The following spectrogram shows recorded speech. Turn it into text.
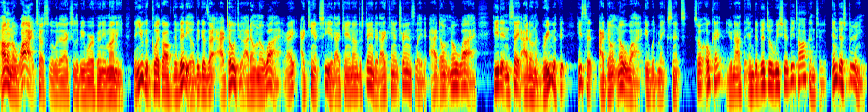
I don't know why Tesla would actually be worth any money, then you could click off the video because I, I, told you I don't know why, right? I can't see it. I can't understand it. I can't translate it. I don't know why. He didn't say I don't agree with it. He said, I don't know why it would make sense. So, okay, you're not the individual we should be talking to in this stream.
